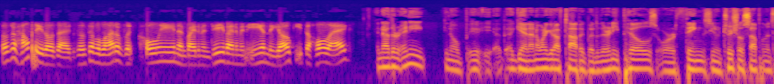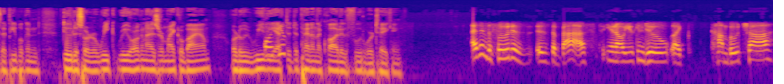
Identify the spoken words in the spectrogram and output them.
Those are healthy. Those eggs. Those have a lot of like choline and vitamin D, vitamin E in the yolk. Eat the whole egg. And are there any, you know, again, I don't want to get off topic, but are there any pills or things, you know, nutritional supplements that people can do to sort of re- reorganize their microbiome, or do we really Well, have you- to depend on the quality of the food we're taking? I think the food is is the best. You know, you can do like kombucha.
